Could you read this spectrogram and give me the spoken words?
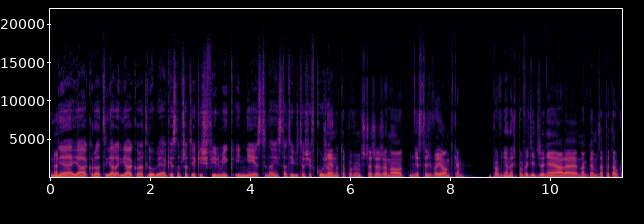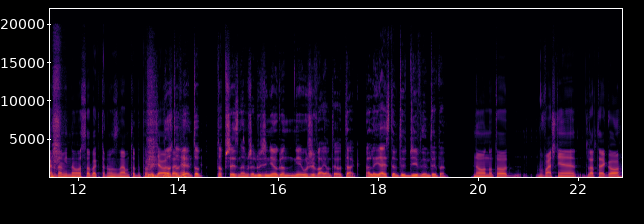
Nie, ja akurat, ja, ja akurat lubię. Jak jest na przykład jakiś filmik i nie jest na Insta TV, to się wkurzam. Nie, no to powiem szczerze, że no jesteś wyjątkiem. Powinieneś powiedzieć, że nie, ale no gdybym zapytał każdą inną osobę, którą znam, to by powiedziała, No że to nie. wiem, to, to przyznam, że ludzie nie, ogląd- nie używają tego, tak. Ale ja jestem tym dziwnym typem. No, no to właśnie dlatego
